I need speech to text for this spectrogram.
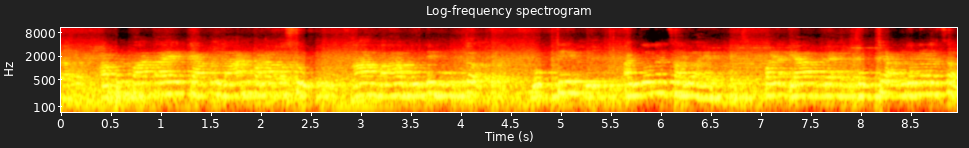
आपण पाहत आहे की आपण लहानपणापासून हा महाबोधी मुक्त मुक्ती आंदोलन चालू आहे. पण या मुक्ती आंदोलनाचं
